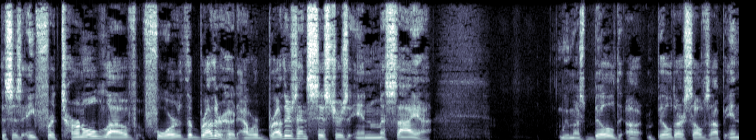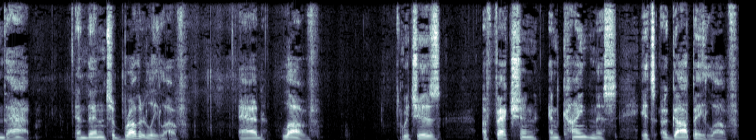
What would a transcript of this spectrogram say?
This is a fraternal love for the brotherhood, our brothers and sisters in Messiah. We must build uh, build ourselves up in that. And then to brotherly love, add love, which is affection and kindness. It's agape love,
